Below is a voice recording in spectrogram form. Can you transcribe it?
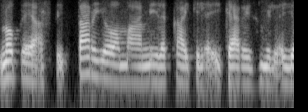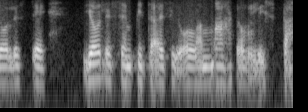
nopeasti tarjoamaan niille kaikille ikäryhmille, joille, se, joille sen pitäisi olla mahdollista.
